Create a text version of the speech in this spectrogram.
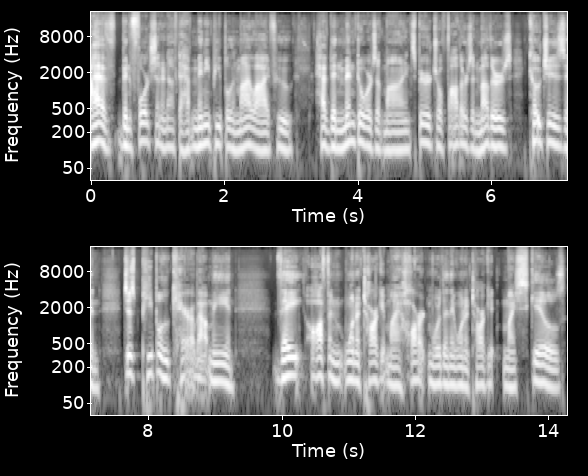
I have been fortunate enough to have many people in my life who have been mentors of mine, spiritual fathers and mothers, coaches, and just people who care about me. And they often want to target my heart more than they want to target my skills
